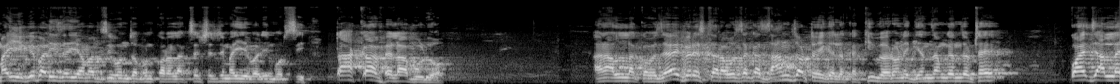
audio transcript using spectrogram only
মাইয়েকে বাড়ি যাই আমার জীবন যাপন করা লাগছে শেষে মাইয়ে বাড়ি মরছি। টাকা ফেলা বুড়ো। আর আল্লাহ কবে যায় ফেরেস তারা ও জায়গা যানজট হয়ে গেল, কি ধরনের গেঞ্জাম গেঞ্জ ওঠে? কয় যে, আল্লাহ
